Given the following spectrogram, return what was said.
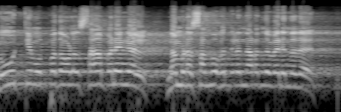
നൂറ്റി മുപ്പതോളം സ്ഥാപനങ്ങൾ നമ്മുടെ സമൂഹത്തിൽ നടന്നു വരുന്നത്.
